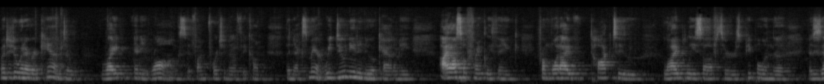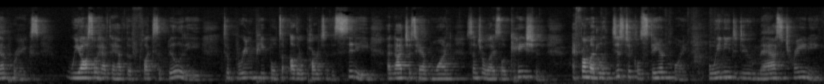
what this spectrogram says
I'm going to do whatever I can to right any wrongs if I'm fortunate enough to become the next mayor. We do need a new academy. I also frankly think, from what I've talked to line police officers, people in the exempt ranks, we also have to have the flexibility to bring people to other parts of the city and not just have one centralized location. And From a logistical standpoint, when we need to do mass training,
